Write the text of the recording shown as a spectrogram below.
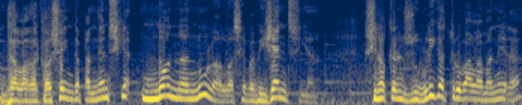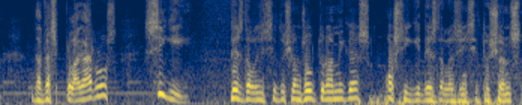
de la declaració d'independència no n'anula la seva vigència, sinó que ens obliga a trobar la manera de desplegar-los, sigui des de les institucions autonòmiques o sigui des de les institucions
